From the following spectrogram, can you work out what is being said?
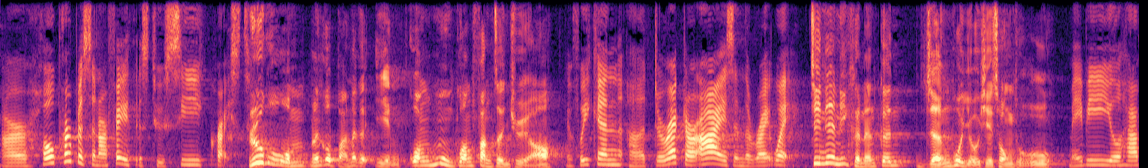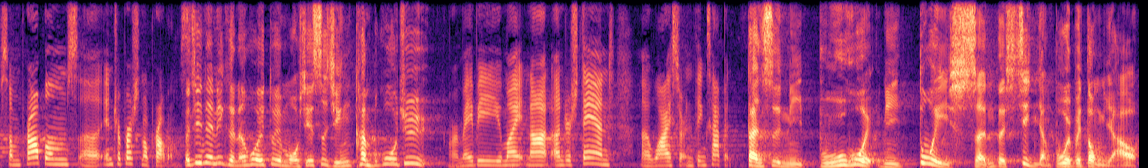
Our whole purpose in our faith is to see Christ. 如果我们能够把那个眼光、目光放正确哦， If we can uh, direct our eyes in the right way, 今天你可能跟人会有一些冲突， maybe you'll have some problems, uh, interpersonal 那 problems. 今天你可能会对某些事情看不过去， Or maybe you might not understand uh, why certain things happen. 但是你不会，你对神的信仰不会被动摇，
